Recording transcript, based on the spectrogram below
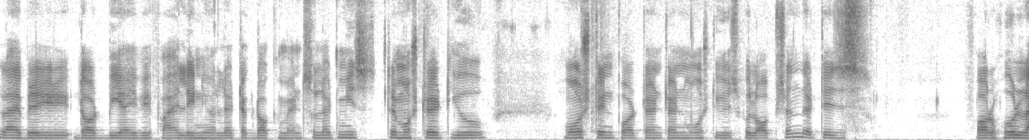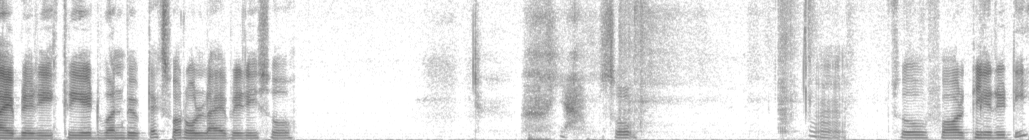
library.bib file in your latex document. So let me demonstrate you most important and most useful option that is for whole library. Create one bibtex for whole library. So so uh, so for clarity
